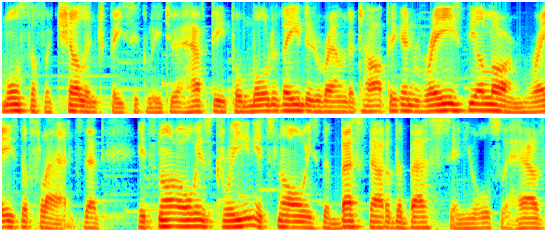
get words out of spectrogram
most of a challenge basically to have people motivated around the topic and raise the alarm, raise the flags that it's not always green, it's not always the best out of the best, and you also have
